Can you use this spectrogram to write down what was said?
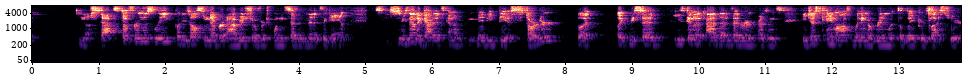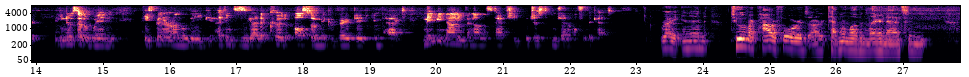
you know, stat stuffer in this league, but he's also never averaged over 27 minutes a game. So he's not a guy that's going to maybe be a starter, but like we said, he's going to add that veteran presence. He just came off winning a ring with the Lakers last year. He knows how to win. He's been around the league. I think this is a guy that could also make a very big impact. Maybe not even on the stat sheet, but just in general for the Cavs. Right, and then two of our power forwards are Kevin Love and Larry Nance, and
